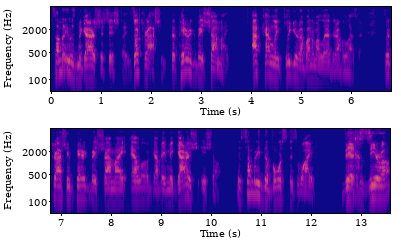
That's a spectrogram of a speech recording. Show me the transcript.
Somebody was megarishas ishtay. Zok Rashi, the perig be Rabbi Rashi, perig be shamai elo gabe megarish isha. If somebody divorced his wife, zira,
